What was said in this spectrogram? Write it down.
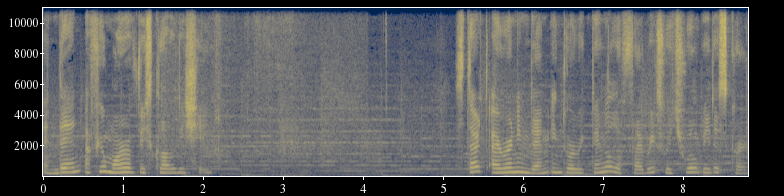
And then a few more of this cloudy shape. Start ironing them into a rectangle of fabrics which will be the skirt.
